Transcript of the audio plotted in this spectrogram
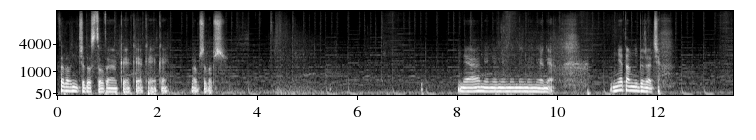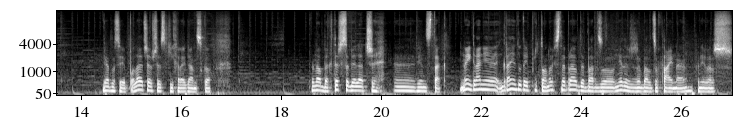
Celowniczy dostał, tak, okej, okej, okej. Dobrze, dobrze. Nie, nie, nie, nie, nie, nie, nie, nie. Nie tam nie bierzecie. Ja to sobie poleczę wszystkich elegancko. Ten obek też sobie leczy, yy, więc tak. No i granie, granie tutaj Plutonów jest naprawdę bardzo, nie dość, że bardzo fajne, ponieważ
